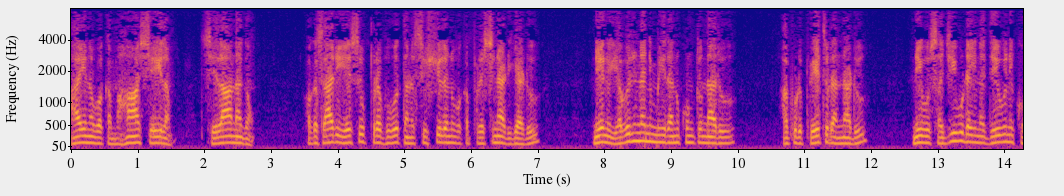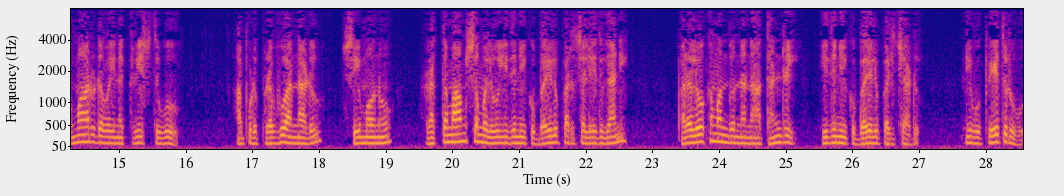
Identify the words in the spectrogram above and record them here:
ఆయన ఒక మహాశైలం శిలానగం. ఒకసారి యేసు ప్రభువు తన శిష్యులను ఒక ప్రశ్న అడిగాడు నేను ఎవరినని మీరనుకుంటున్నారు? అప్పుడు పేతురన్నాడు నీవు సజీవుడైన దేవుని కుమారుడవైన క్రీస్తువు. అప్పుడు ప్రభు అన్నాడు సీమోను రక్తమాంసములు ఇది నీకు బయలుపరచలేదు గాని పరలోకమందున్న నా తండ్రి ఇది నీకు బయలుపరిచాడు. నీవు పేతురువు.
